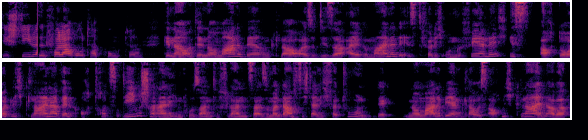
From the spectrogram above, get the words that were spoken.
die Stiele sind voller roter Punkte. Genau, und der normale Bärenklau, also dieser allgemeine, der ist völlig ungefährlich, ist auch deutlich kleiner, wenn auch trotzdem schon eine imposante Pflanze. Also man darf sich da nicht vertun. Der normale Bärenklau ist auch nicht klein, aber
